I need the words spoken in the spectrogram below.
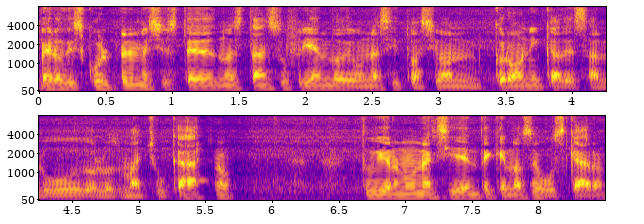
Pero discúlpenme si ustedes no están sufriendo de una situación crónica de salud o los machucaron, tuvieron un accidente que no se buscaron,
